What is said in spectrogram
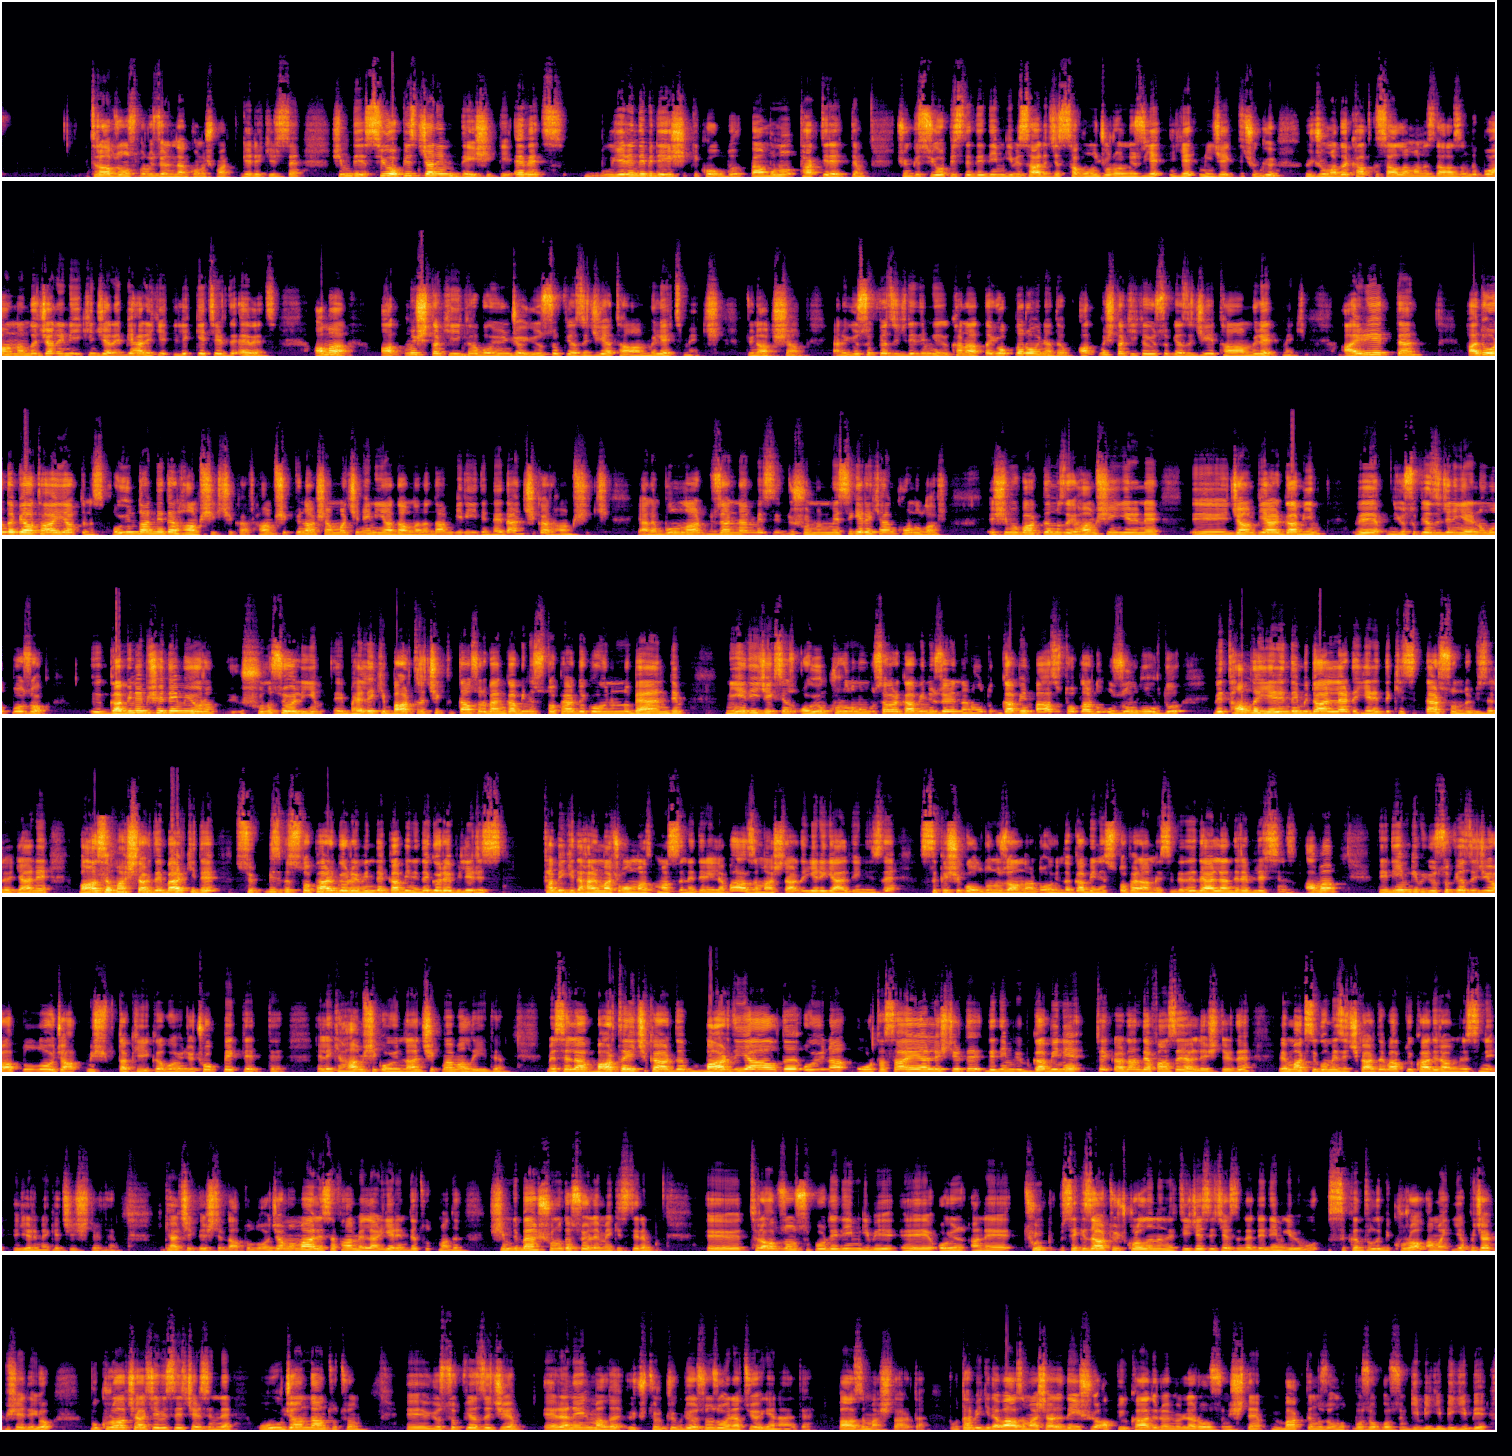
Trabzonspor üzerinden konuşmak gerekirse. Şimdi Siopis Canin değişikliği. Evet bu yerinde bir değişiklik oldu. Ben bunu takdir ettim. Çünkü Siopis'te dediğim gibi sadece savunucu rolünüz yet- yetmeyecekti. Çünkü hücuma da katkı sağlamanız lazımdı. Bu anlamda Canin'i ikinci yarıya bir hareketlilik getirdi. Evet. Ama 60 dakika boyunca Yusuf Yazıcı'ya tahammül etmek dün akşam. Yani Yusuf Yazıcı dediğim gibi kanatta yoklar oynadı. 60 dakika Yusuf Yazıcı'ya tahammül etmek. Ayrıyetten Hadi orada bir hatayı yaptınız. Oyundan neden Hamşik çıkar? Hamşik dün akşam maçın en iyi adamlarından biriydi. Neden çıkar Hamşik? Yani bunlar düzenlenmesi, düşünülmesi gereken konular. E şimdi baktığımızda Hamşik'in yerine e, Jean-Pierre Gabin ve Yusuf Yazıcı'nın yerine Umut Bozok. E, Gabin'e bir şey demiyorum. Şunu söyleyeyim. E, belki ki Bartra çıktıktan sonra ben Gabin'in stoperdeki oyununu beğendim. Niye diyeceksiniz? Oyun kurulumu bu sefer Gabin üzerinden oldu. Gabin bazı toplarda uzun vurdu ve tam da yerinde müdahalelerde yerinde kesitler sundu bizlere. Yani bazı maçlarda belki de sürpriz bir stoper görevinde Gabin'i de görebiliriz. Tabii ki de her maç olmaması nedeniyle bazı maçlarda yeri geldiğinizde sıkışık olduğunuz anlarda oyunda Gabi'nin stoper hamlesinde de değerlendirebilirsiniz. Ama dediğim gibi Yusuf Yazıcı'yı Abdullah Hoca 60 dakika boyunca çok bekletti. Hele ki Hamşik oyundan çıkmamalıydı. Mesela Barta'yı çıkardı, Bardi'yi aldı oyuna, orta sahaya yerleştirdi. Dediğim gibi Gabi'ni tekrardan defansa yerleştirdi ve Maxi Gomez'i çıkardı ve Abdülkadir hamlesini yerine geçiştirdi. Gerçekleştirdi Abdullah Hoca ama maalesef hamleler yerinde tutmadı. Şimdi ben şunu da söylemek isterim. E, Trabzonspor dediğim gibi e, oyun hani Türk 8 artı 3 kuralının neticesi içerisinde dediğim gibi bu sıkıntılı bir kural ama yapacak bir şey de yok. Bu kural çerçevesi içerisinde Uğurcan'dan tutun e, Yusuf Yazıcı, Eren Elmalı 3 Türk'ü biliyorsunuz oynatıyor genelde bazı maçlarda. Bu tabii ki de bazı maçlarda değişiyor. Abdülkadir Ömürler olsun işte baktığımızda Umut Bozok olsun gibi gibi gibi.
